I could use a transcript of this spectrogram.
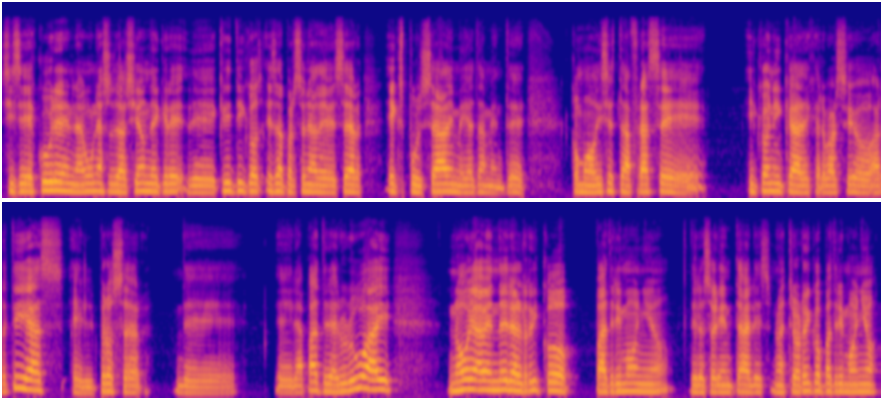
Si se descubre en alguna asociación de, críticos, esa persona debe ser expulsada inmediatamente. Como dice esta frase icónica de Gervasio Artigas, el prócer de, de la patria del Uruguay, no voy a vender el rico patrimonio de los orientales, nuestro rico patrimonio,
